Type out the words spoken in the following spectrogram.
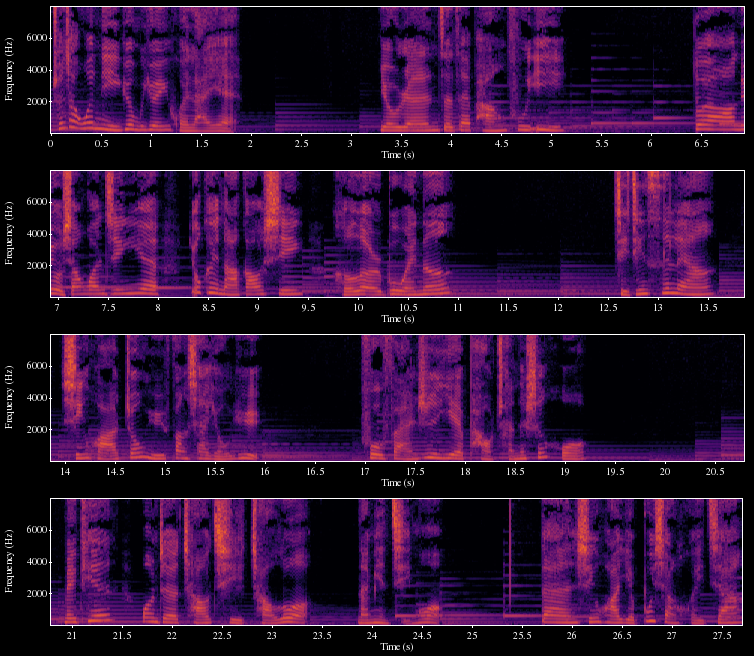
船长问你愿不愿意回来？耶。有人则在旁附议：“对啊，你有相关经验，又可以拿高薪，何乐而不为呢？”几经思量。新华终于放下犹豫，复返日夜跑船的生活。每天望着潮起潮落，难免寂寞。但新华也不想回家。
